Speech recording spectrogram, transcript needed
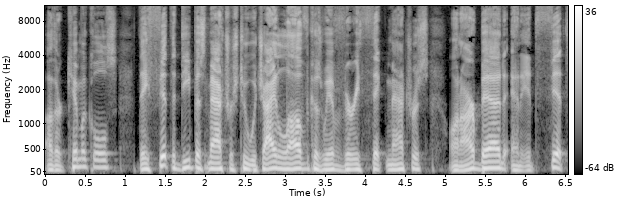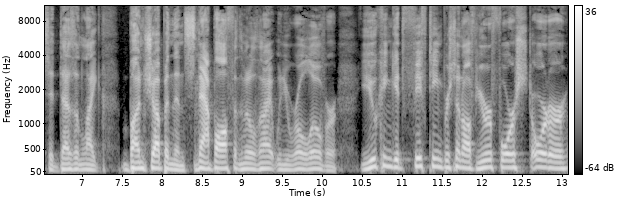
other chemicals. They fit the deepest mattress too, which I love because we have a very thick mattress on our bed and it fits. It doesn't like bunch up and then snap off in the middle of the night when you roll over. You can get 15% off your first order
